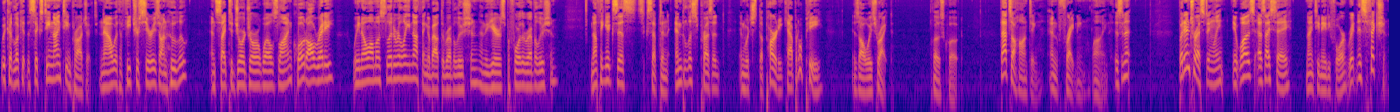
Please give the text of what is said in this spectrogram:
we could look at the 1619 Project, now with a feature series on Hulu, and cite to George Orwell's line, quote, already we know almost literally nothing about the revolution and the years before the revolution. Nothing exists except an endless present in which the party, capital P, is always right. Close quote. That's a haunting and frightening line, isn't it? But interestingly, it was, as I say, 1984, written as fiction.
